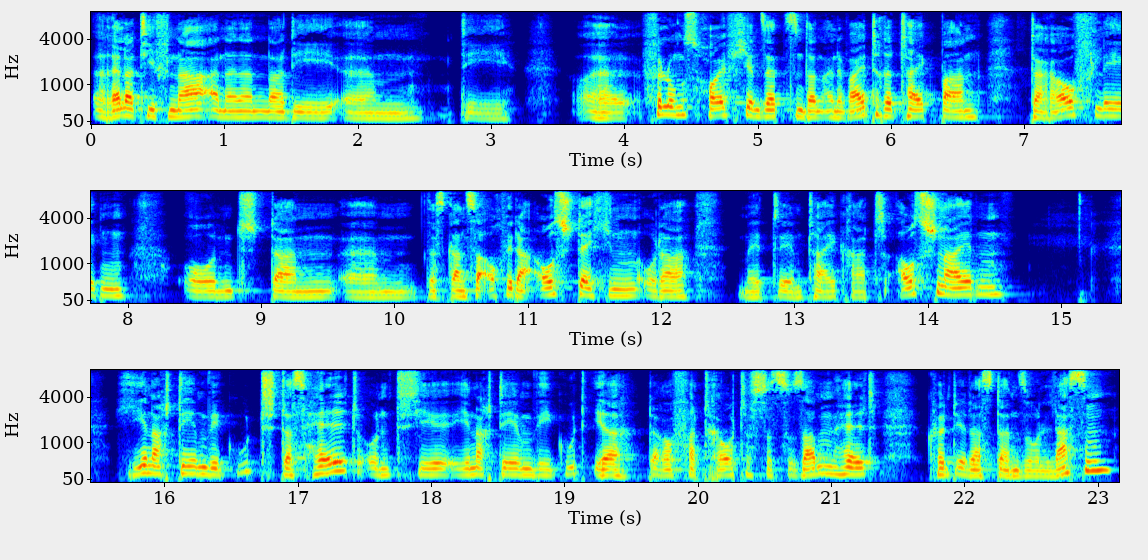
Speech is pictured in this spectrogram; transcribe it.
relativ nah aneinander die ähm, die äh, Füllungshäufchen setzen, dann eine weitere Teigbahn darauf legen und dann ähm, das Ganze auch wieder ausstechen oder mit dem Teigrad ausschneiden. Je nachdem, wie gut das hält und je, je nachdem, wie gut ihr darauf vertraut, dass das zusammenhält, könnt ihr das dann so lassen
